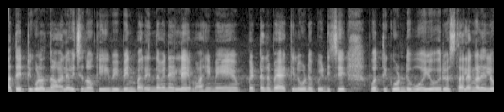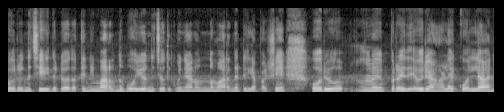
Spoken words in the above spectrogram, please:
ആ തെറ്റുകളൊന്നും ആലോചിച്ച് നോക്കി. ഈ വിപിൻ പറയുന്നവനല്ലേ മഹിമയെ പെട്ടെന്ന് ബാക്കിലൂടെ പിടിച്ച് പൊത്തിക്കൊണ്ടുപോയി ഓരോ സ്ഥലങ്ങളിൽ ഓരോന്ന് ചെയ്തിട്ടോ? അതൊക്കെ നീ മറന്നു പോയോ എന്ന് ചോദിക്കുമ്പോൾ ഞാൻ ഒന്നും മറന്നിട്ടില്ല. പക്ഷേ ഒരു ഒരാളെ കൊല്ലാൻ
